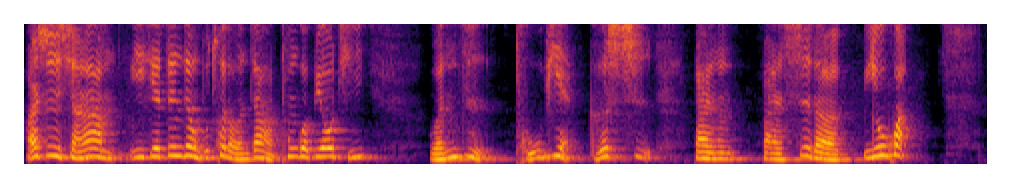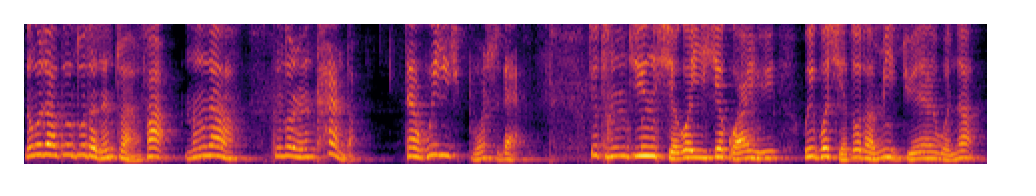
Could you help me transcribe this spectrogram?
而是想让一些真正不错的文章，通过标题、文字、图片、格式、版版式的优化。能够让更多的人转发，能让更多人看到。在微博时代，就曾经写过一些关于微博写作的秘诀文章。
